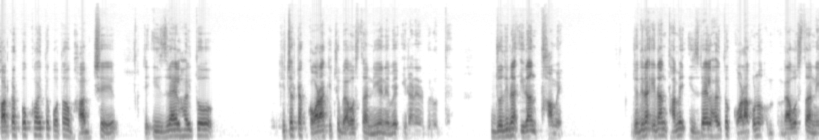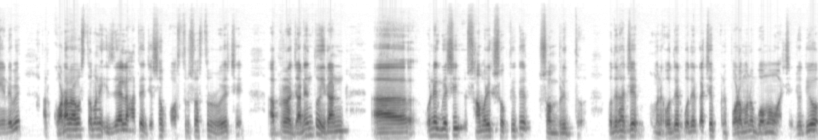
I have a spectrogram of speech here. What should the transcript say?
সরকার পক্ষ হয়তো কোথাও ভাবছে যে ইসরায়েল হয়তো কিছু একটা কড়া কিছু ব্যবস্থা নিয়ে নেবে ইরানের বিরুদ্ধে। যদি না ইরান থামে যদি না ইরান থামে, ইসরায়েল হয়তো কড়া কোনো ব্যবস্থা নিয়ে নেবে। আর কড়া ব্যবস্থা মানে ইসরায়েলের হাতে যেসব অস্ত্রশস্ত্র রয়েছে, আপনারা জানেন তো ইরান অনেক বেশি সামরিক শক্তিতে সমৃদ্ধ। ওদের হচ্ছে মানে ওদের ওদের কাছে মানে পরমাণু বোমাও আছে। যদিও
